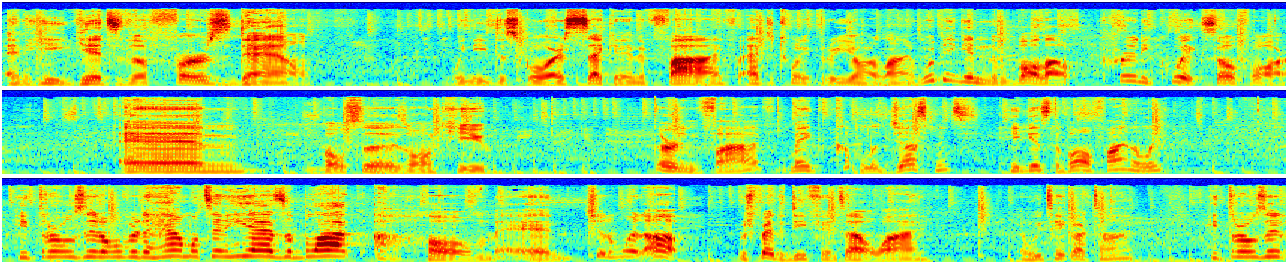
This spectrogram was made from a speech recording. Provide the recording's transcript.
and he gets the first down. We need to score second and five at the 23 yard line. We've been getting the ball out pretty quick so far. And Bosa is on cue. Third and five, make a couple adjustments. He gets the ball finally. He throws it over to Hamilton. He has a block. Oh man, should have went up. We spread the defense out wide. And we take our time. He throws it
